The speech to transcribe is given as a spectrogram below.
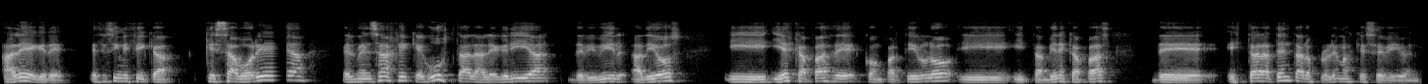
alegre. Eso significa que saborea el mensaje, que gusta la alegría de vivir a Dios y, es capaz de compartirlo y, también es capaz de estar atenta a los problemas que se viven.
